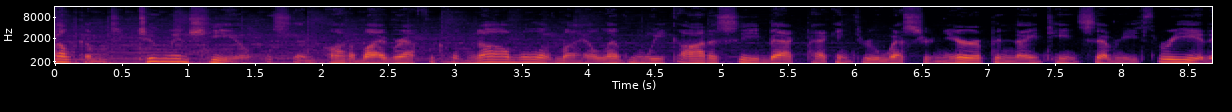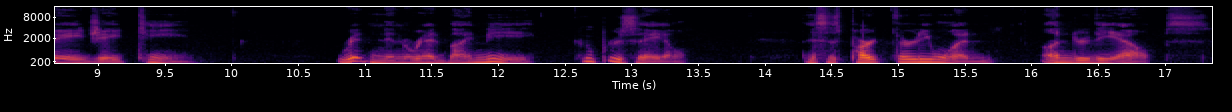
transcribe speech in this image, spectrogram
Welcome to Two Inch Heels, an autobiographical novel of my 11 week odyssey backpacking through Western Europe in 1973 at age 18. Written and read by me, Cooper Zale. This is part 31 Under the Alps.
